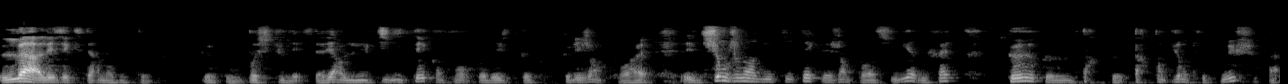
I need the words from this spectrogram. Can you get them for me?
là, les externalités que, vous postulez, c'est-à-dire l'utilité que, que, les gens pourraient, les changements d'utilité que les gens pourraient subir du fait que, que Tartampion Trucmuche. Enfin,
